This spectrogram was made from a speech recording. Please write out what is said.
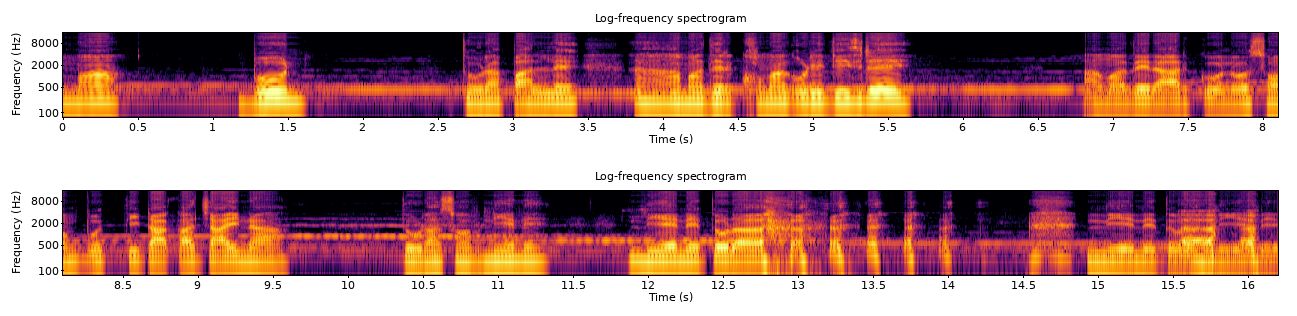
মা বোন তোরা পারলে আমাদের ক্ষমা করে দিস রে। আমাদের আর কোনো সম্পত্তি টাকা চাই না। তোরা সব নিয়ে নে নিয়ে নে তোরা। নিয়ে নে তোরা নিয়ে নে।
